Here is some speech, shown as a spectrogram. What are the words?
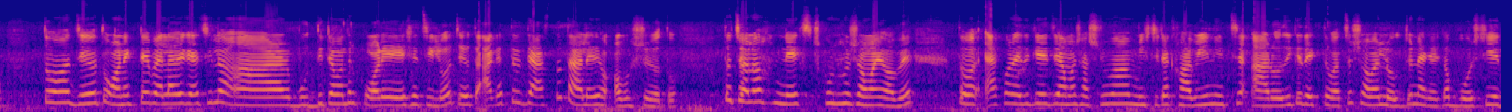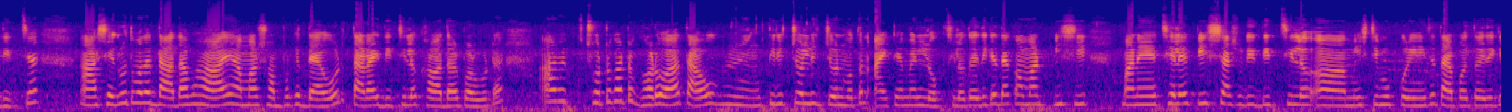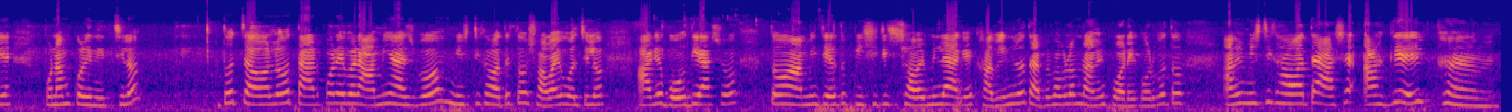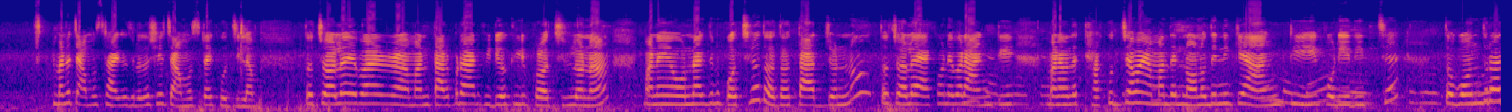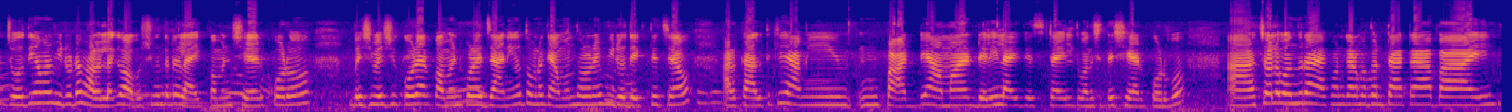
তো যেহেতু অনেকটাই বেলা হয়ে গেছিল, আর বুদ্ধিটা আমাদের পরে এসেছিল, যেহেতু আগের থেকে যদি আসতো তাহলে অবশ্যই হতো। তো চলো নেক্সট কোনো সময় হবে। তো এখন এদিকে যে আমার শাশুড়ি মা মিষ্টিটা খাওয়িয়ে নিচ্ছে, আর ওদিকে দেখতে পাচ্ছ সবাই লোকজন এক একা বসিয়ে দিচ্ছে। আর সেগুলো তোমাদের দাদা ভাই আমার সম্পর্কে দেওর, তারাই দিচ্ছিল খাওয়া দাওয়ার পর্বটা। আর ছোটোখাটো ঘরোয়া, তাও তিরিশ চল্লিশ জন মতন আইটেমের লোক ছিল। তো এদিকে দেখো আমার পিসি মানে ছেলের পিস শাশুড়ি দিচ্ছিল মিষ্টি মুখ করে নিচ্ছে তারপর তো এদিকে প্রণাম করে নিচ্ছিল। তো চলো তারপরে এবার আমি আসব মিষ্টি খাওয়াতে। তো সবাই বলছিল, আগে বৌদি আসো। তো আমি যেহেতু পিসি টিসি সবাই মিলে আগে খাবিয়ে নিল, তারপর ভাবলাম, না, আমি পরে করব। তো আমি মিষ্টি খাওয়াতে আসার আগেই মানে চামচটা আগে ছিল, তো সেই চামচটাই খুঁজছিলাম। তো চলো এবার মানে তারপরে আর ভিডিও ক্লিপ করছিল না। মানে অন্য একজন করছিল তো তো তার জন্য। তো চলো এখন এবার আংটি মানে আমাদের ঠাকুর জামাই আমাদের ননদিনীকে আংটি পরিয়ে দিচ্ছে। তো বন্ধুরা, যদি আমার ভিডিওটা ভালো লাগে, অবশ্যই কিন্তু একটা লাইক কমেন্ট শেয়ার করো। বেশি বেশি করে আর কমেন্ট করে জানিও তোমরা কেমন ধরনের ভিডিও দেখতে চাও। আর কাল থেকে আমি পার ডে আমার ডেলি লাইফ স্টাইল তোমাদের সাথে শেয়ার করব। আর চলো বন্ধুরা, এখনকার মতন টাটা বাই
